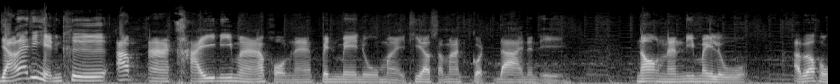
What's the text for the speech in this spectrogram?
อย่างแรกที่เห็นคืออัพอาร์ไคนี้มาผมนะ เป็นเมนูใหม่ที่เราสามารถกดได้นั่นเอง นอกนั้นนี่ไม่รู้ เอาเป็นว่าผม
